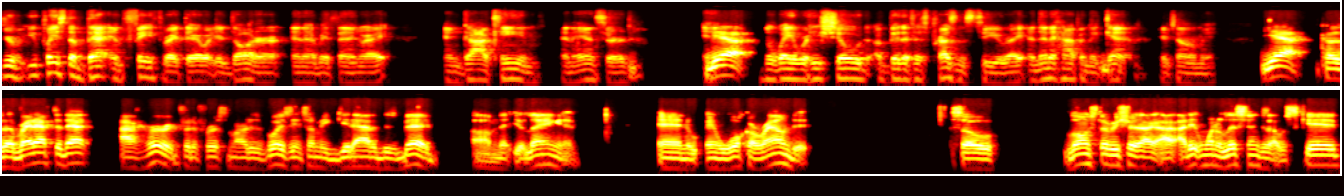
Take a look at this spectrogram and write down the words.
Placed you placed a bet and faith right there with your daughter and everything, right? And God came and answered. yeah, the way where He showed a bit of His presence to you, right? And then it happened mm. again. You're telling me. Yeah, because uh, right after that, I heard for the first time I heard his voice. And he told me, "Get out of this bed um, that you're laying in, and and walk around it." So, long story short, I I, I didn't want to listen because I was scared.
